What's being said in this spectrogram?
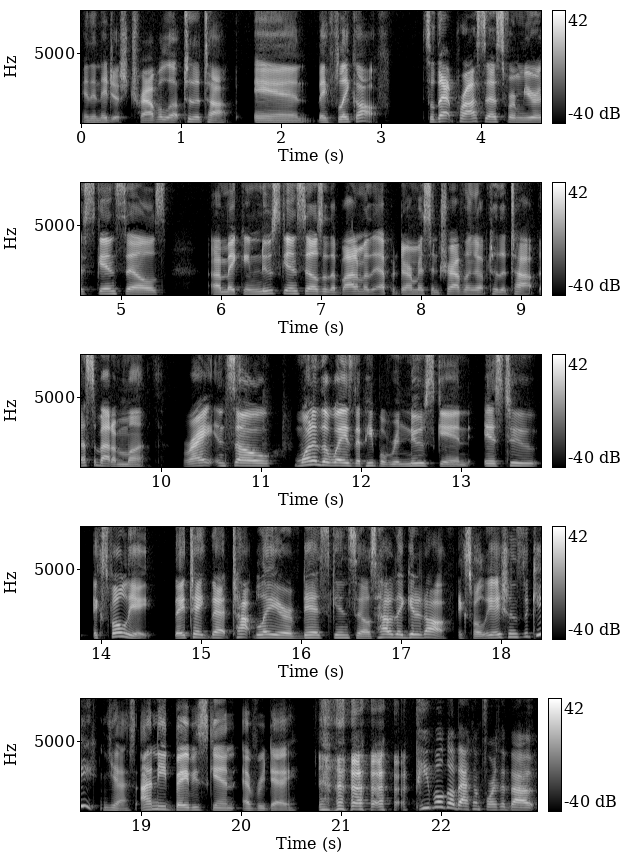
and then they just travel up to the top and they flake off. So that process from your skin cells uh, making new skin cells at the bottom of the epidermis and traveling up to the top, that's about a month, right? And so, one of the ways that people renew skin is to exfoliate. They take that top layer of dead skin cells. How do they get it off? Exfoliation is the key. Yes, I need baby skin every day. people go back and forth about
